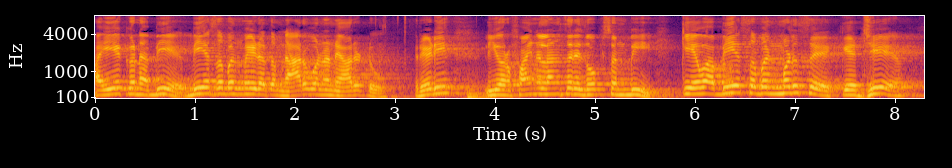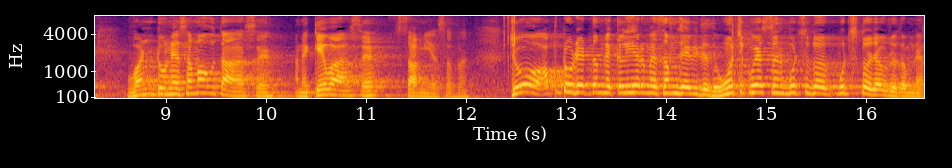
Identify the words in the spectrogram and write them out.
આ એક અને બે. બે સંબંધ મળ્યા તમને આર વન અને R two ready your final answer is option B કે એવા બે સંબંધ મળશે કે જે વન ટુને સમાવતા હશે અને કેવા હશે? સામ્ય સંબંધ. જો અપ ટુ ડેટ તમને ક્લિયર મેં સમજાવી દીધું. હું જ ક્વેશ્ચન પૂછતો પૂછતો જાઉં છું તમને.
